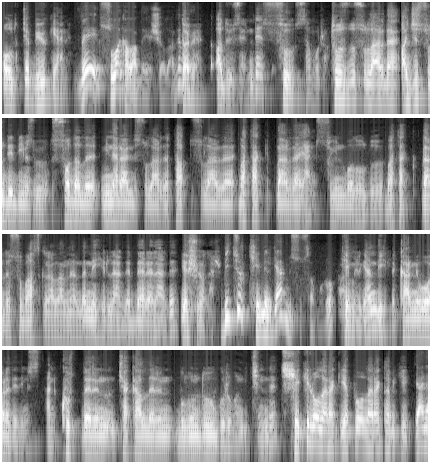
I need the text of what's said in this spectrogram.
Oldukça büyük yani. Ve sulak alanda yaşıyorlar değil mi? Tabii. Adı üzerinde su samuru. Tuzlu sularda, acı su dediğimiz bu sodalı, mineralli sularda, tatlı sularda, bataklıklarda yani suyun bol olduğu bataklıklarda, su baskın alanlarında, nehirlerde, derelerde yaşıyorlar. Bir tür kemirgen mi susamuru? Kemirgen değil. Karnivora dediğimiz hani kurtların, çakalların bulunduğu grubun içinde. Şekil olarak, yapı olarak tabii ki Yani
